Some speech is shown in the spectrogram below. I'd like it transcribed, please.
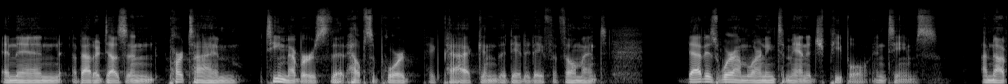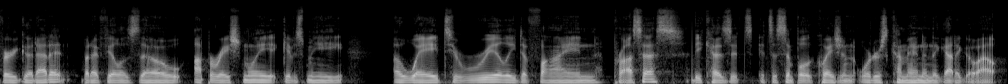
and then about a dozen part time team members that help support pick pack and the day to day fulfillment. That is where I'm learning to manage people and teams. I'm not very good at it, but I feel as though operationally it gives me a way to really define process because it's it's a simple equation. Orders come in and they got to go out.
